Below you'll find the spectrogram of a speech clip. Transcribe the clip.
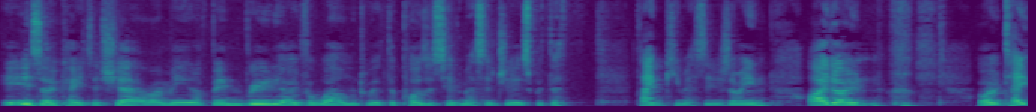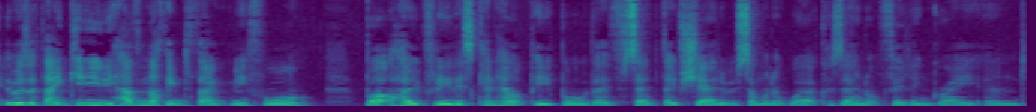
it is okay to share. I mean, I've been really overwhelmed with the positive messages, with the thank you messages. I mean, I don't, I won't take them as a thank you. You have nothing to thank me for. But hopefully, this can help people. They've said they've shared it with someone at work because they're not feeling great, and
